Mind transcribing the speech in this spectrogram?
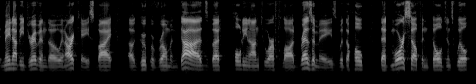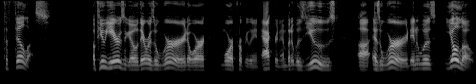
It may not be driven, though, in our case, by a group of Roman gods, but holding on to our flawed resumes with the hope that more self indulgence will fulfill us. A few years ago, there was a word, or more appropriately, an acronym, but it was used uh, as a word, and it was YOLO.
